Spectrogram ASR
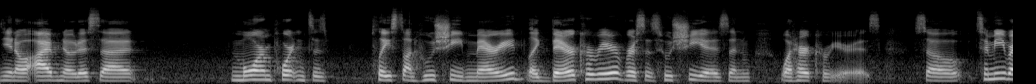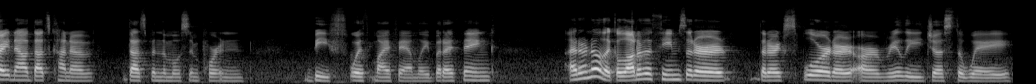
You know, I've noticed that more importance is placed on who she married, like their career, versus who she is and what her career is. So to me, right now, that's kind of that's been the most important beef with my family. But I think I don't know, like a lot of the themes that are that are explored are, are really just the way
